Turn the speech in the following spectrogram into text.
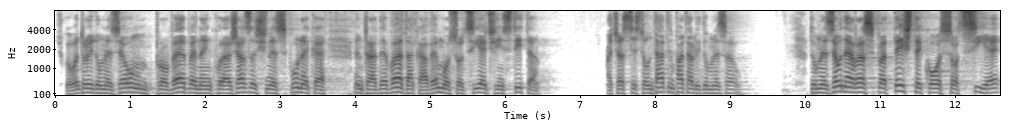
Și cuvântul lui Dumnezeu în proverbe ne încurajează și ne spune că, într-adevăr, dacă avem o soție cinstită, aceasta este un dat din partea lui Dumnezeu. Dumnezeu ne răsplătește cu o soție,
